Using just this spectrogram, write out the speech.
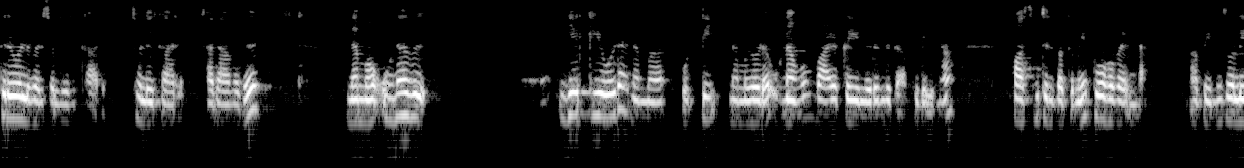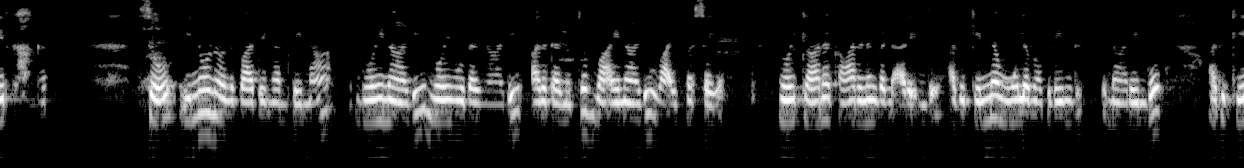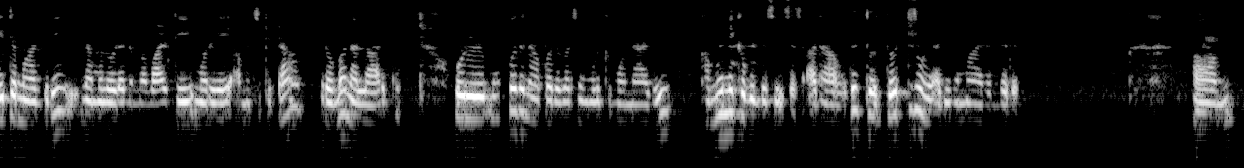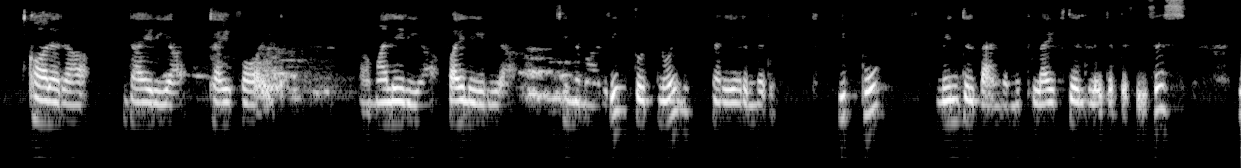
திருவள்ளுவர் சொல்லியிருக்காரு சொல்லியிருக்காரு. அதாவது நம்ம உணவு இயற்கையோட நம்ம ஒட்டி நம்மளோட உணவும் வாழ்க்கையும் இருந்தது அப்படின்னா ஹாஸ்பிட்டல் பக்கமே போக வேண்டாம் அப்படின்னு சொல்லியிருக்காங்க. ஸோ இன்னொன்று வந்து பார்த்தீங்க அப்படின்னா நோய் நாடி நோய் முதல் நாடி அது தணிக்கும் வாய் நாடி வாய்ப்ப செயல் நோய்க்கான காரணங்கள் அறிந்து அதுக்கு என்ன மூலம் அப்படின்னு அறிந்து அதுக்கேற்ற மாதிரி நம்மளோட நம்ம வாழ்க்கை முறையை அமைச்சுக்கிட்டா ரொம்ப நல்லா இருக்கும். ஒரு முப்பது நாற்பது வருஷங்களுக்கு முன்னாடி கம்யூனிகபிள் டிசீசஸ் அதாவது தொற்று நோய் அதிகமாக இருந்தது. Cholera diarrhoea typhoid malaria filaria இந்த மாதிரி தொற்று நோய் நிறைய இருந்தது. இப்போது mental pandemic lifestyle related diseases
